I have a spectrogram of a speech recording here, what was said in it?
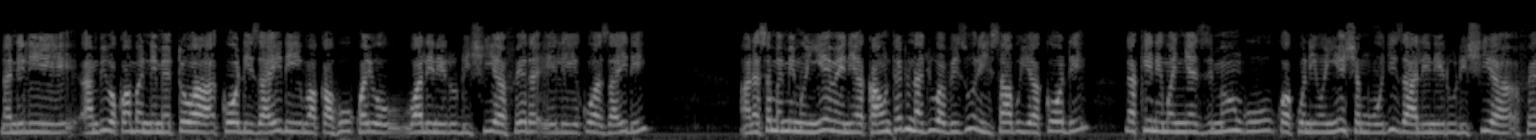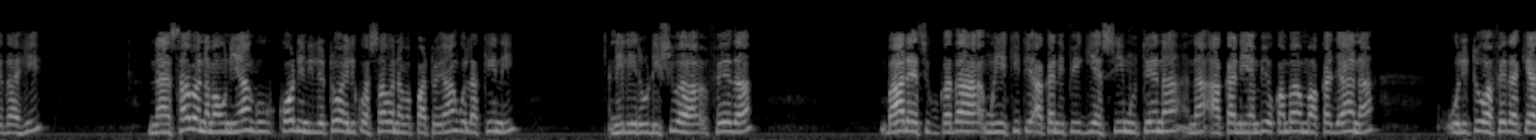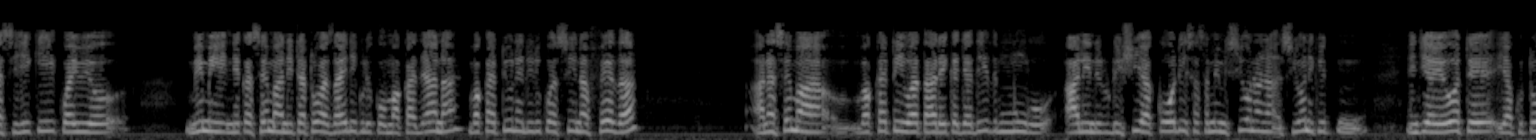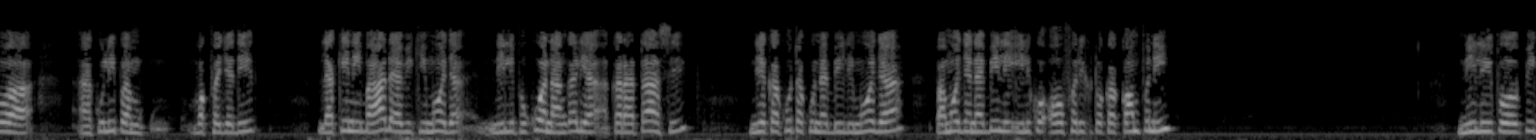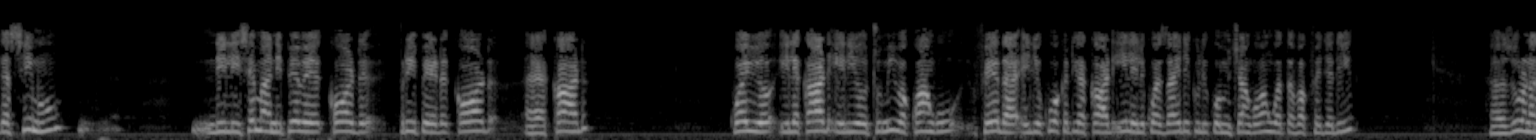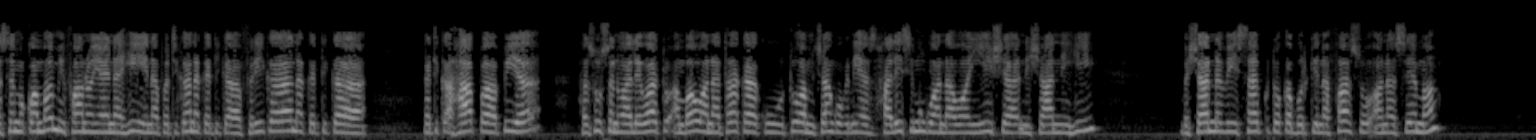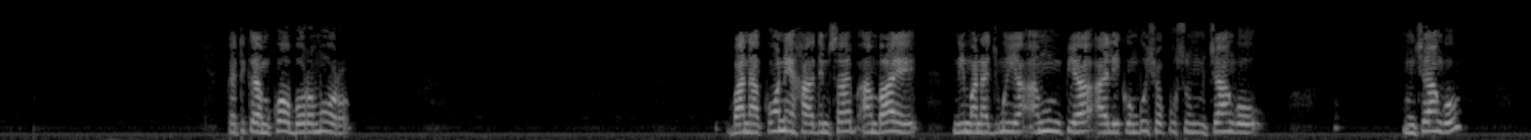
Na niliambiwa kwamba nimetoa kodi zaidi mwaka huu kwa hiyo walinirudishia fedha ilikuwa zaidi anasema mi mwenyewe ni accountant najua vizuri hisabu ya kodi lakini mwenyezi mungu kwa kunionyesha muujiza alinirudishia fedha hii. Na sawa na maoni yangu kodi nilitoa ilikuwa sawa na mapato yangu lakini nilirudishiwa fedha. Baada ya siku kadhaa mwenyekiti akanipigia simu tena na akaniambia kwamba mwaka jana ulitoa fedha kiasi hiki kwa hivyo mimi nikasema nitatoa zaidi kuliko mwaka jana. Wakati ule nilikuwa sina fedha anasema wakati wa tarika jadid mungu alinirudishia kodi. Sasa mimi siona, sioni njia yoyote ya kutoa uh, kulipa wakfa jadid. Lakini baada ya wiki moja nilipokuwa naangalia karatasi nikakuta kuna bili moja pamoja na bili ilikuwa oferi kutoka company. Nilipopiga simu nilisema nipewe card prepaid card, uh, card kwa hivyo ile kad iliyotumiwa kwangu fedha iliyokuwa katika kad ile ilikuwa zaidi kuliko mchango wangu wa tawakfe jadid zuru anasema kwamba mifano ya aina hii inapatikana katika afrika na katika katika hapa pia hasusan wale watu ambao wanataka kutoa mchango ni halisi mungu anawaonyesha nishani hii. Bashar sahib kutoka burkina faso anasema katika mkoa wa boromoro bana kone hadhim sahib ambaye ni mwanajumuiya mpya alikumbushwa kuhusu mchango mchango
